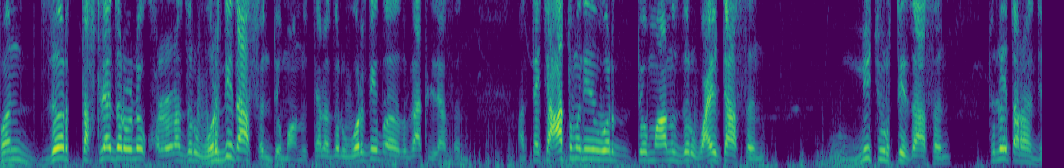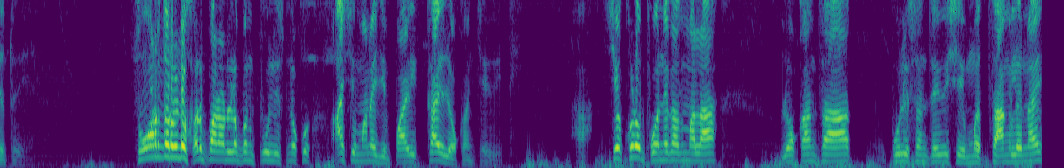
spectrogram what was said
पण जर तसल्या खोलला जर वर्दीत असन तो माणूस त्याला जर वर्दी घातली असन आणि त्याच्या आतमध्ये वर तो माणूस जर वाईट असन नीच वृत्तीचा असन तुलाही त्रास देतोय. चोर दरोडे खरं पाडलं पण पोलीस नको अशी म्हणायची पाळी काय लोकांच्या विधी हा शेकडो फोन येतात मला लोकांचा पोलिसांच्या विषयी मत चांगलं नाही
